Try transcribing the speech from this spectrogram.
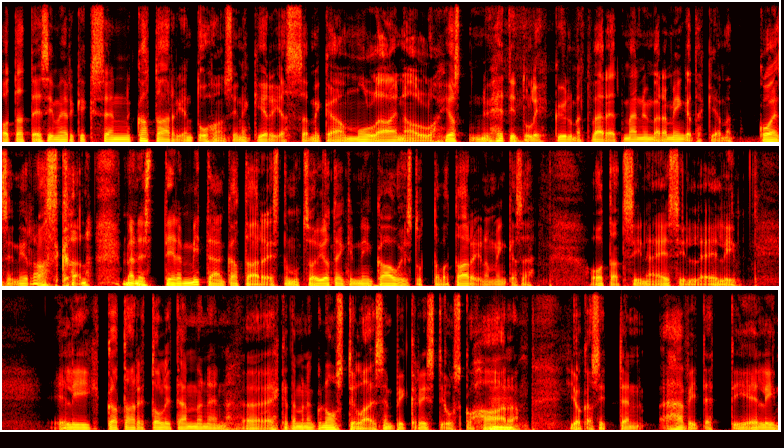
otat esimerkiksi sen Katarien tuhon siinä kirjassa, mikä on mulle aina ollut. Jos heti tuli kylmät väreet, mä en ymmärrä minkä takia mä koen sen niin raskaana. Mä en edes tiedä mitään Katareista, mutta se on jotenkin niin kauhistuttava tarina, minkä sä otat siinä esille. Eli Eli Katarit oli tämmöinen, ehkä tämmöinen gnostilaisempi kristiuskohaara, mm. joka sitten hävitettiin. Eli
